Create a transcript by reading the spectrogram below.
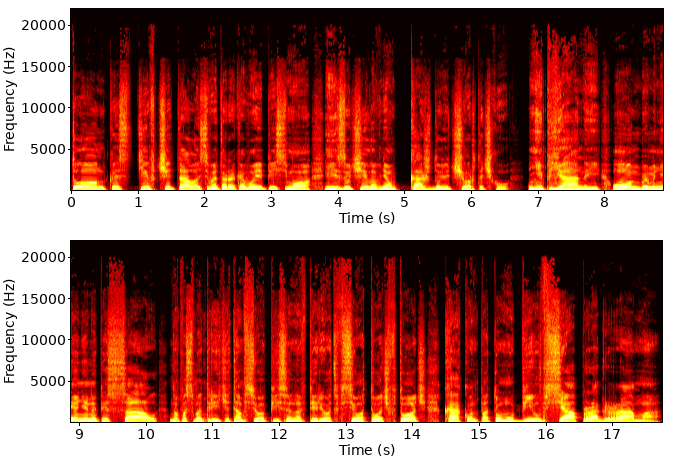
тонкости вчиталась в это роковое письмо и изучила в нем каждую черточку. Не пьяный, он бы мне не написал, но посмотрите, там все описано вперед, все точь в точь, как он потом убил, вся программа.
